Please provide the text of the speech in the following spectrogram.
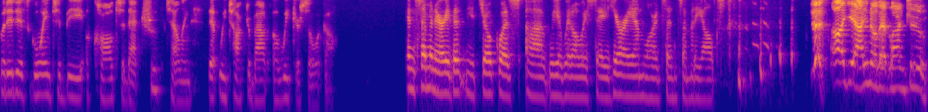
but it is going to be a call to that truth telling that we talked about a week or so ago. In seminary, the, the joke was, uh, we would always say, here I am, Lord, send somebody else. Uh, yeah, I know that line too.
